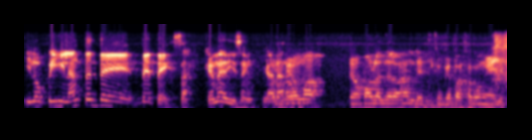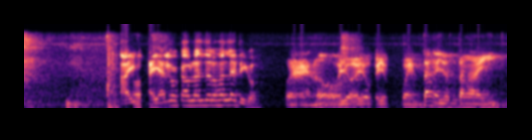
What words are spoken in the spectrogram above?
¿Y los vigilantes de, de Texas? ¿Qué me dicen? ¿Ganaron? Vamos, vamos a hablar de los Atléticos. ¿Qué pasó con ellos? ¿Hay, ¿Hay algo que hablar de los Atléticos? Bueno, ellos, ellos, ellos cuentan, ellos están ahí.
